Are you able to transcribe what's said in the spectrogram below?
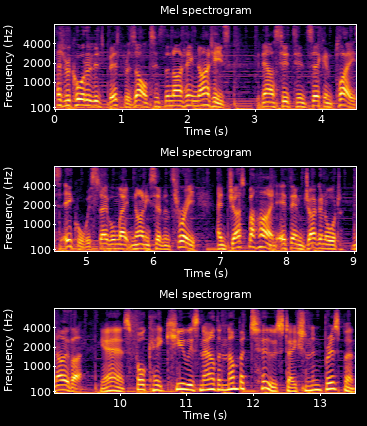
has recorded its best results since the 1990s. It now sits in second place, equal with stablemate 97.3 and just behind FM juggernaut Nova. Yes, 4KQ is now the number two station in Brisbane,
